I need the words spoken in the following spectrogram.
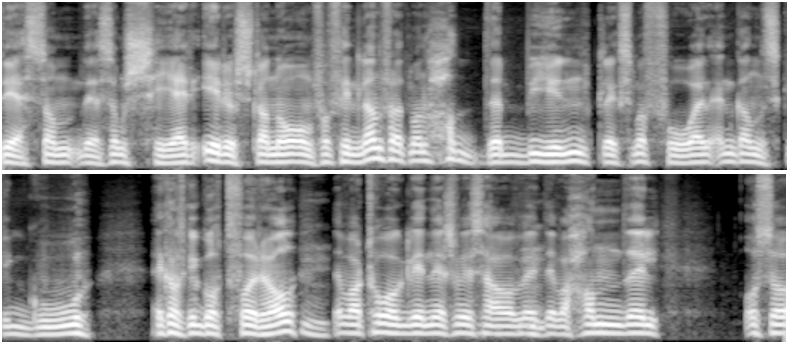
Det som, det som skjer i Russland nå overfor Finland, for at man hadde begynt liksom å få en, en ganske god et ganske godt forhold. Det var toglinjer, som vi sa, over, det var handel. Og så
